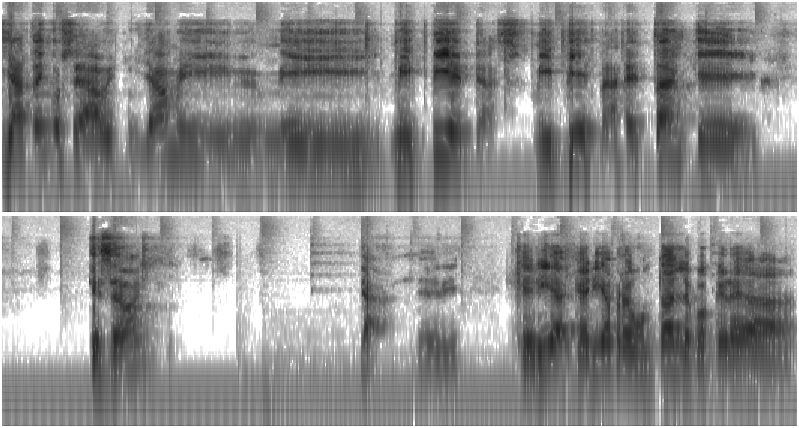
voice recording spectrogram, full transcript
ya tengo ese hábito, ya mi, mis piernas, mis piernas están que, que se van. Ya. Quería, quería preguntarle, porque era,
